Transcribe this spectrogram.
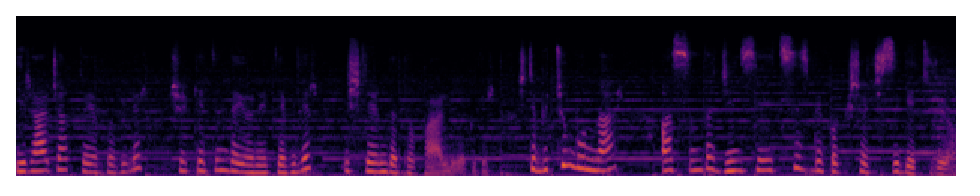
ihracat da yapabilir, şirketini de yönetebilir, işlerini de toparlayabilir. İşte bütün bunlar aslında cinsiyetsiz bir bakış açısı getiriyor.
